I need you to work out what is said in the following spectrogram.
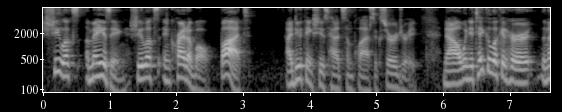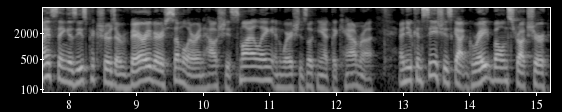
she looks amazing. She looks incredible. But I do think she's had some plastic surgery. Now, when you take a look at her, the nice thing is these pictures are very, very similar in how she's smiling and where she's looking at the camera. And you can see she's got great bone structure,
